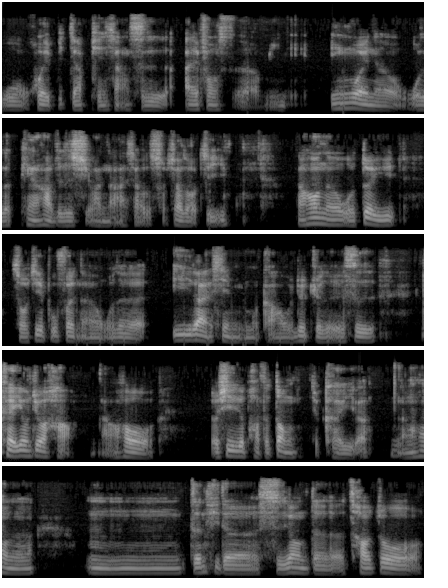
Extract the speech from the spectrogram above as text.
我会比较偏向是 iPhone 十二 mini，因为呢，我的偏好就是喜欢拿小手小手机，然后呢，我对于手机部分呢，我的依赖性那么高，我就觉得就是可以用就好，然后游戏就跑得动就可以了，然后呢，嗯，整体的使用的操作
